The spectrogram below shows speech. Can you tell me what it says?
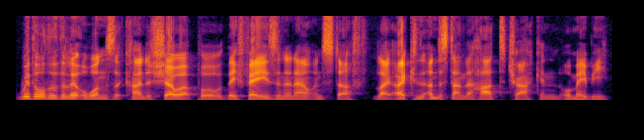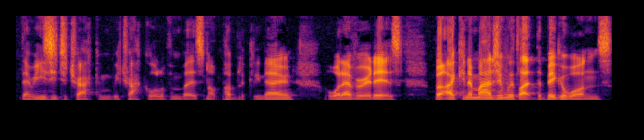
with all of the little ones that kind of show up or they phase in and out and stuff, like I can understand they're hard to track and or maybe they're easy to track and we track all of them, but it's not publicly known or whatever it is. But I can imagine with like the bigger ones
